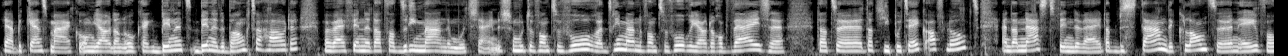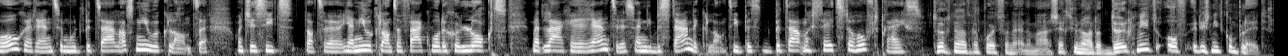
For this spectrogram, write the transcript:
ja, bekendmaken... om jou dan ook kijk, binnen, binnen de bank te houden. Maar wij vinden dat dat drie maanden moet zijn. Dus ze moeten van tevoren, drie maanden van tevoren jou erop wijzen... dat, uh, dat je hypotheek afloopt. En daarnaast vinden wij dat bestaande klanten... een even hoge rente moet betalen als nieuwe klanten. Want je ziet dat uh, ja, nieuwe klanten vaak worden gelokt met lagere rentes... en die bestaande klant die betaalt nog steeds de hoofdprijs. Terug naar het rapport van de NMA. Zegt u nou dat deugt niet of het is niet compleet?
